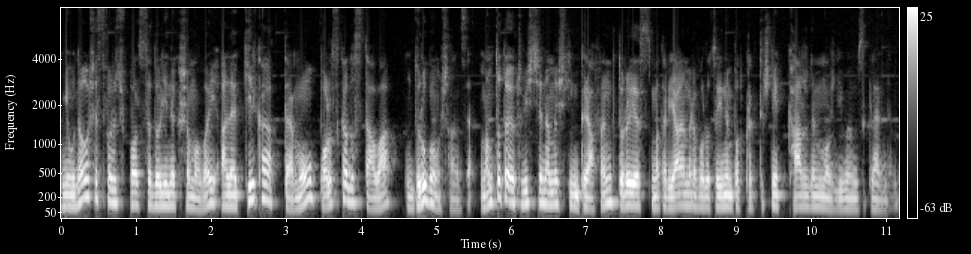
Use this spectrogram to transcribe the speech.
Nie udało się stworzyć w Polsce Doliny Krzemowej, ale kilka lat temu Polska dostała drugą szansę. Mam tutaj oczywiście na myśli grafen, który jest materiałem rewolucyjnym pod praktycznie każdym możliwym względem.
